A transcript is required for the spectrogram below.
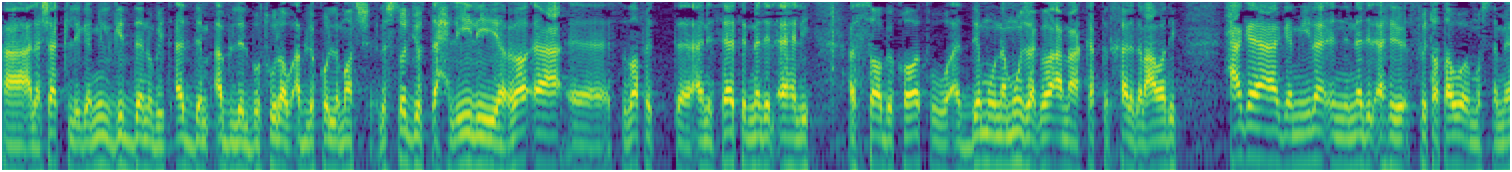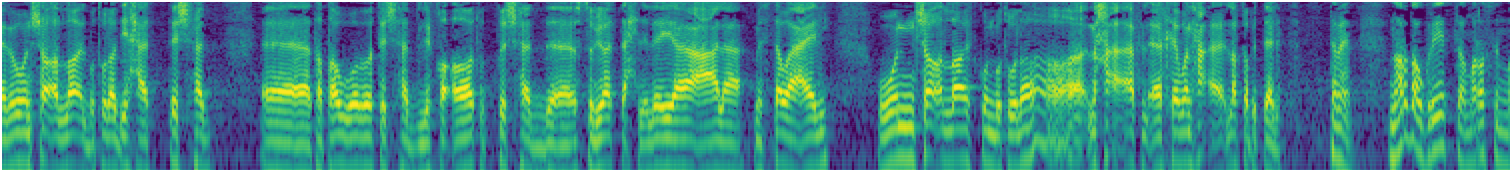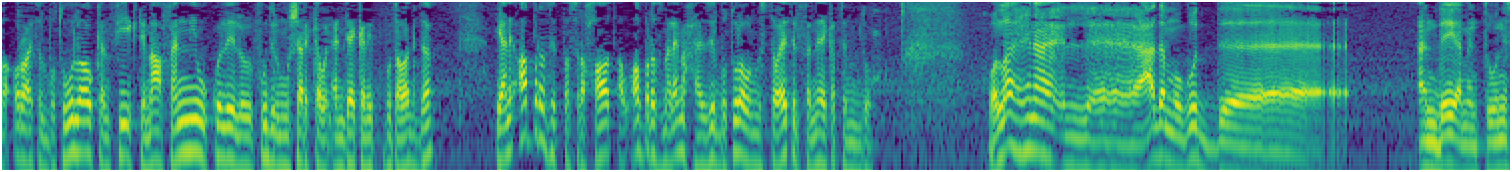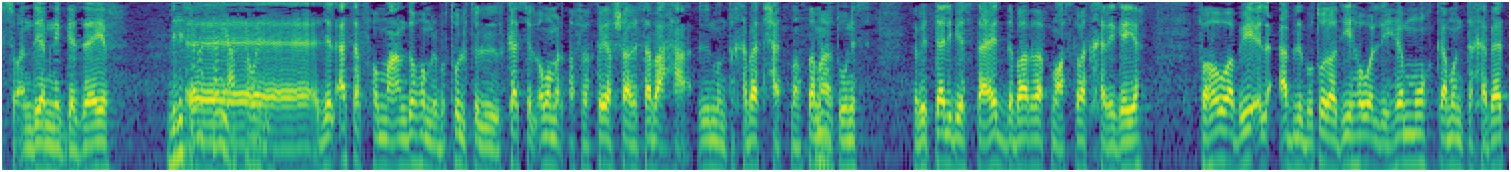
على شكل جميل جدا وبيتقدم قبل البطولة وقبل كل ماتش. الاستوديو التحليلي رائع استضافة أنسات النادي الأهلي السابقات وقدموا نموذج رائع مع الكابتن خالد العوضي. حاجة جميلة إن النادي الأهلي في تطور مستمر وإن شاء الله البطولة دي هتشهد تطور تشهد لقاءات وتشهد استوديوهات تحليلية على مستوى عالي. وإن شاء الله تكون بطولة نحققها في الآخر ونحقق اللقب الثالث. تمام. النهارده أجريت مراسم قرعة البطولة وكان في اجتماع فني وكل الوفود المشاركة والأندية كانت متواجدة. يعني أبرز التصريحات أو أبرز ملامح هذه البطولة والمستويات الفنية يا كابتن ممدوح؟ والله هنا عدم وجود آه، أندية من تونس وأندية من الجزائر دي للسنه الثانية على التوالي. آه، للأسف هم عندهم بطولة الكأس الأمم الأفريقية في شهر سبعة للمنتخبات هتنظمها تونس فبالتالي بيستعد بره في معسكرات خارجية. فهو بيقلق قبل البطولة دي هو اللي يهمه كمنتخبات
